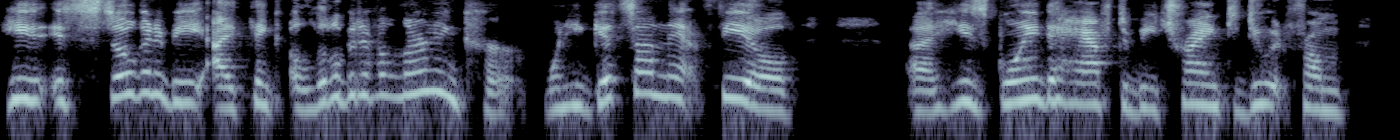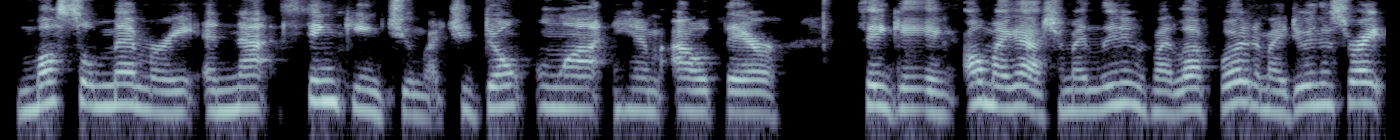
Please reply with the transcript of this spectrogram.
he it's still going to be, I think, a little bit of a learning curve. When he gets on that field, uh, he's going to have to be trying to do it from muscle memory and not thinking too much. You don't want him out there thinking, "Oh my gosh, am I leaning with my left foot? Am I doing this right?"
